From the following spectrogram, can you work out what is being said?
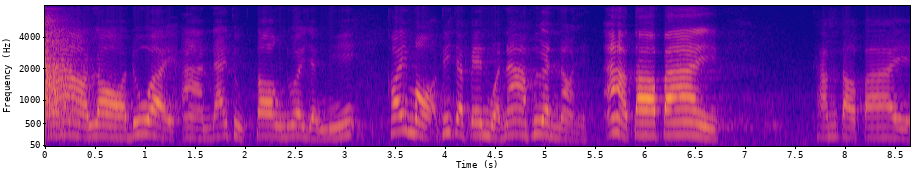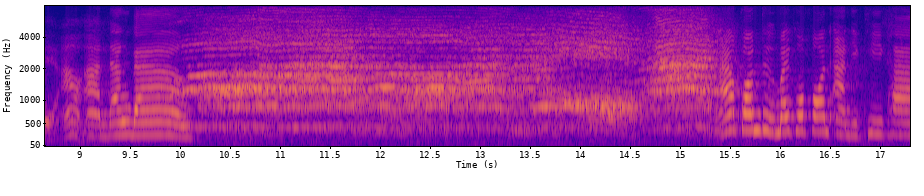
อ้าวหล่อด้วยอ่านได้ถูกต้องด้วยอย่างนี้ ค่อยเหมาะที่จะเป็นหัวหน้าเพื่อนหน่อยอ้าวต่อไปคำต่อไปอ้าวอ่านดังๆาวคนถือไมโครโฟนอ่านอีกทีค่ะ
